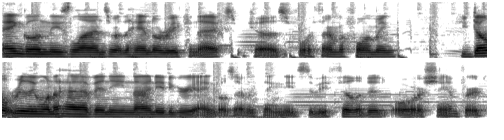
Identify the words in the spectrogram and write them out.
Angling these lines where the handle reconnects because for thermoforming you don't really want to have any 90 degree angles. Everything needs to be filleted or chamfered.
